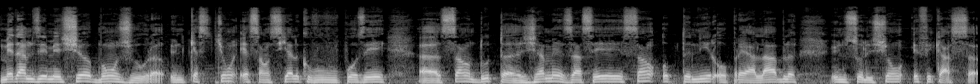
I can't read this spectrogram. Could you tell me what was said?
Mesdames et messieurs, bonjour. Une question essentielle que vous vous posez euh, sans doute jamais assez sans obtenir au préalable une solution efficace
